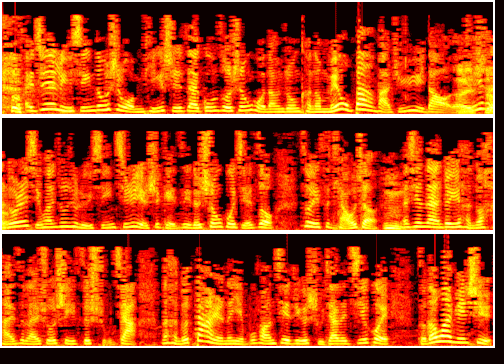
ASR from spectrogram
哎，这些旅行都是我们平时在工作生活当中可能没有办法去遇到的，所以很多人喜欢出去旅行，其实也是给自己的生活节奏做一次调整。嗯，那现在对于很多孩子来说是一次暑假，那很多大人呢也不妨借这个暑假的机会走到外面去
